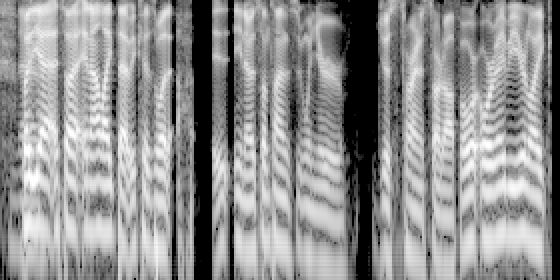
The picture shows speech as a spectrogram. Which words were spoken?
But No. yeah, so and I like that because what you know, sometimes when you're just trying to start off, or or maybe you're like,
